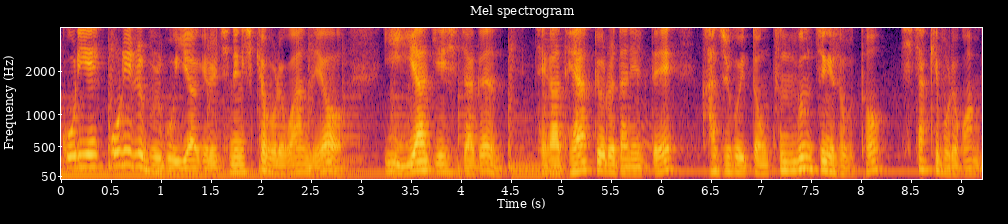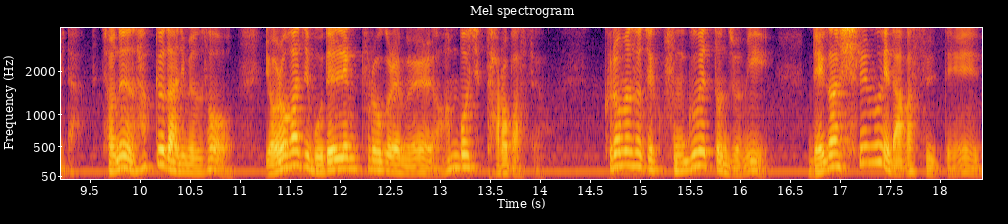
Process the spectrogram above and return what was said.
꼬리에 꼬리를 물고 이야기를 진행시켜 보려고 하는데요. 이 이야기의 시작은 제가 대학교를 다닐 때 가지고 있던 궁금증에서부터 시작해 보려고 합니다. 저는 학교 다니면서 여러 가지 모델링 프로그램을 한 번씩 다뤄봤어요. 그러면서 제가 궁금했던 점이 내가 실무에 나갔을 때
